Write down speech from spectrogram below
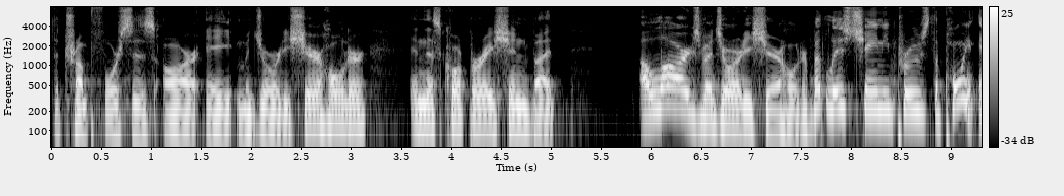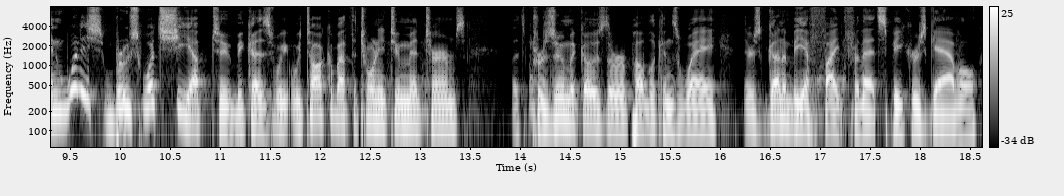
the Trump forces are a majority shareholder in this corporation, but a large majority shareholder. But Liz Cheney proves the point. And what is, Bruce, what's she up to? Because we, we talk about the 22 midterms. Let's presume it goes the Republicans' way. There's going to be a fight for that speaker's gavel.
